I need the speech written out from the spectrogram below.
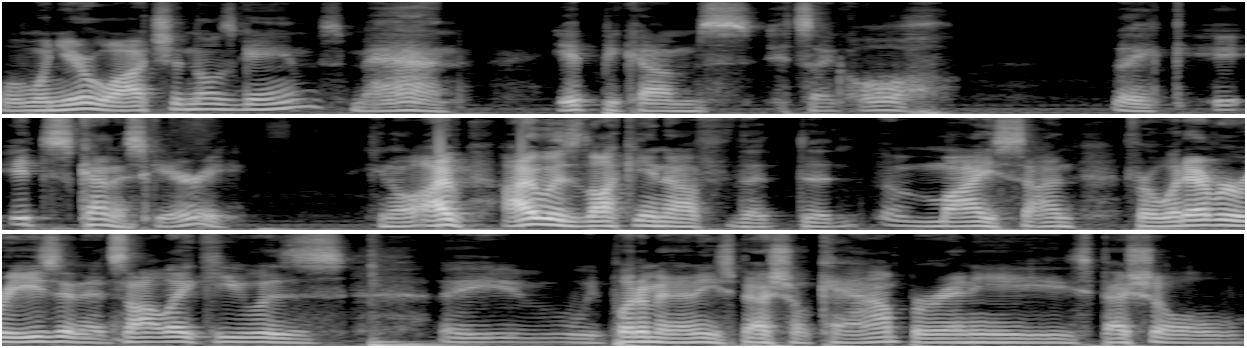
Well when you're watching those games man it becomes it's like oh like it's kind of scary. You know i i was lucky enough that, that my son for whatever reason it's not like he was uh, we put him in any special camp or any special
